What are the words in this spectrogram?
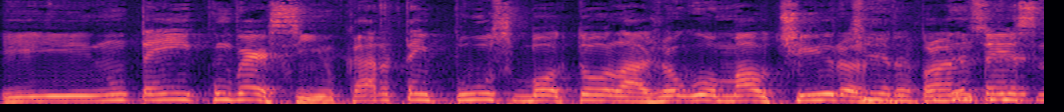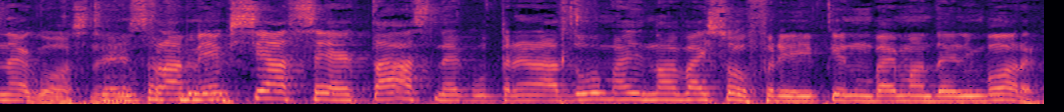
E não tem conversinho. O cara tem pulso, botou lá, jogou mal, tira. Tira, Pra não tem esse negócio, né? E o Flamengo, se acertasse, né, com o treinador, mas nós vai sofrer aí, porque não vai mandar ele embora.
